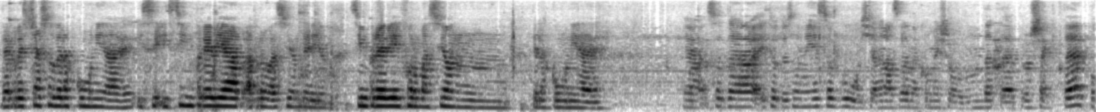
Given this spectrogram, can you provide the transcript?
del rechazo de las comunidades y, y sin previa aprobación de ellos, sin previa información de las comunidades. Ja, så da, I 2009 så godkjenner altså denne kommisjonen dette prosjektet på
